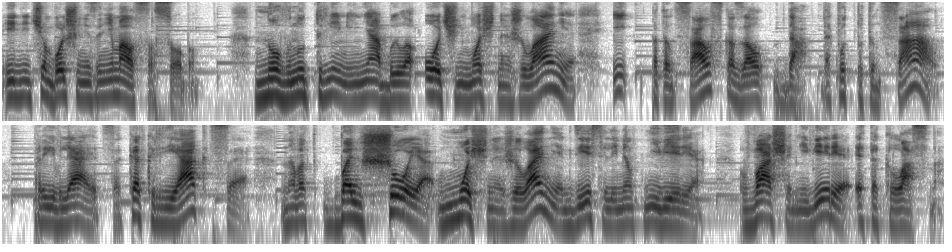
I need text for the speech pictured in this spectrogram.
и ничем больше не занимался особо. Но внутри меня было очень мощное желание, и потенциал сказал да. Так вот, потенциал проявляется как реакция на вот большое, мощное желание, где есть элемент неверия. Ваше неверие – это классно.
